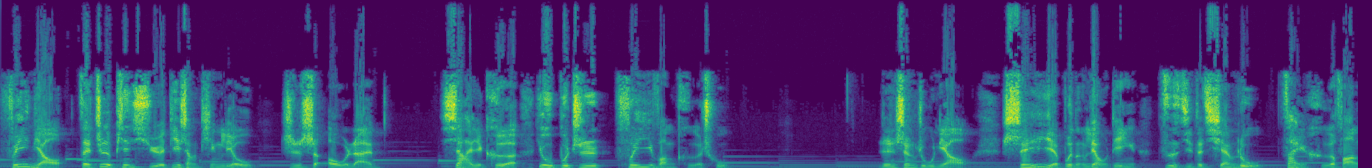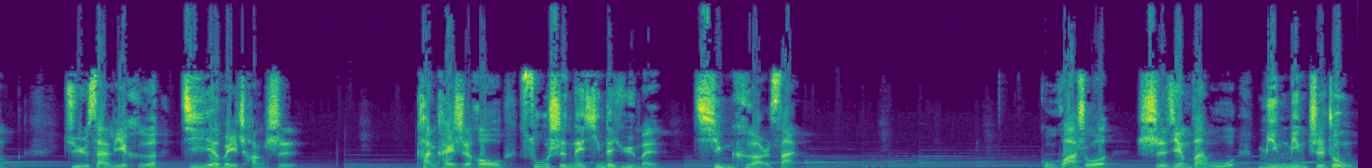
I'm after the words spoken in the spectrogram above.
飞鸟在这片雪地上停留只是偶然，下一刻又不知飞往何处。人生如鸟，谁也不能料定自己的前路在何方，聚散离合皆为常事。看开之后，苏轼内心的郁闷顷刻而散。古话说：“世间万物，冥冥之中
